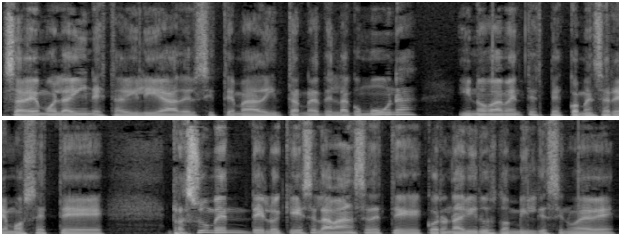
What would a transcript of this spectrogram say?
Sabemos la inestabilidad del sistema de Internet en la comuna y nuevamente comenzaremos este resumen de lo que es el avance de este coronavirus 2019,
